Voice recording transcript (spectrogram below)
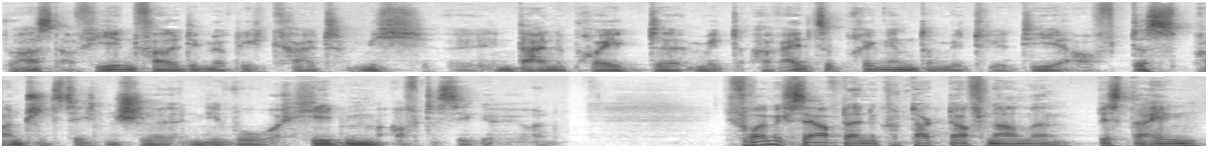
du hast auf jeden Fall die Möglichkeit, mich äh, in deine Projekte mit reinzubringen, damit wir die auf das brandschutztechnische Niveau heben, auf das sie gehören. Ich freue mich sehr auf deine Kontaktaufnahme. Bis dahin,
